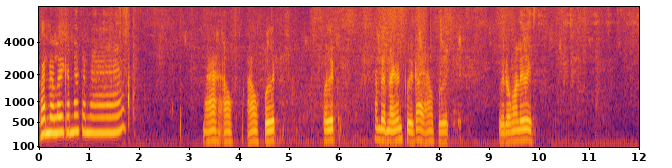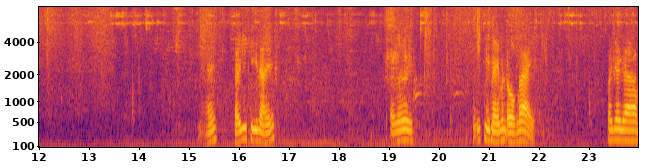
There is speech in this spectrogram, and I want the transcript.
คันอะไรกันนะกันนะมาเอาเอาเปิด เปิดทำแบบไหนมันเปิดได้เอาเปิด เปิดออกมาเลยไหนใช้วิธีไหนไปเลย วิธีไหนมันออกได้ พยายาม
